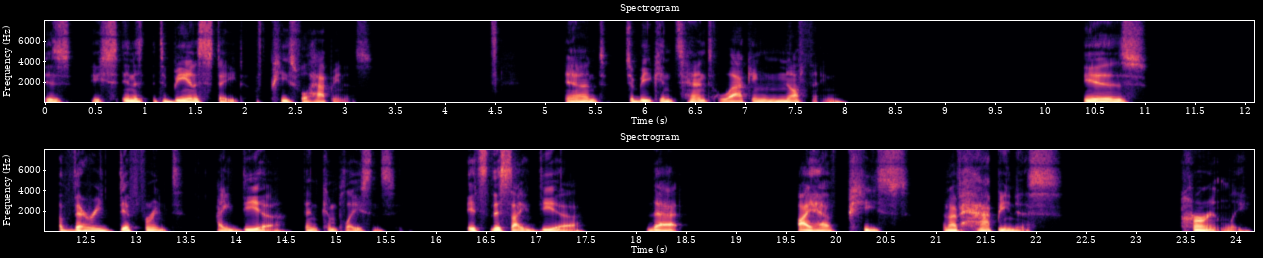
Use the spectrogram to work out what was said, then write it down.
is a, a, to be in a state of peaceful happiness and to be content lacking nothing is a very different idea than complacency. It's this idea that I have peace and I have happiness currently.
